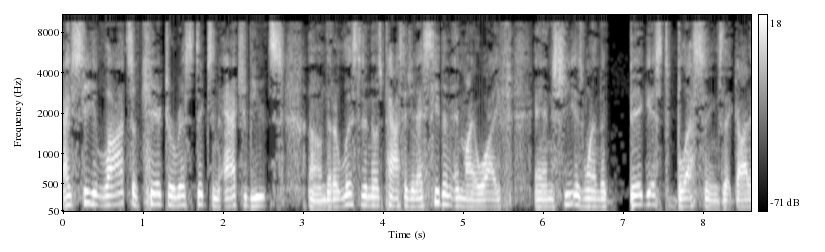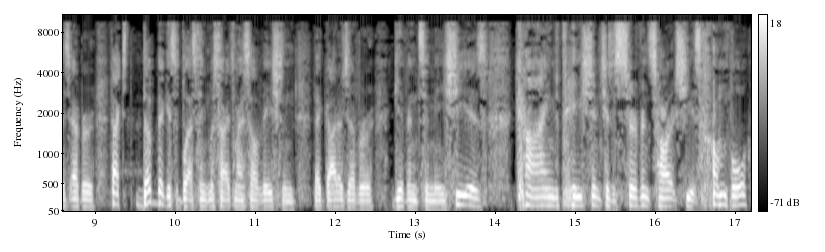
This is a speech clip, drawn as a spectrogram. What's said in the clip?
I see lots of characteristics characteristics and attributes um, that are listed in those passages. I see them in my wife, and she is one of the biggest blessings that God has ever, in fact, the biggest blessing besides my salvation that God has ever given to me. She is kind, patient. She has a servant's heart. She is humble.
